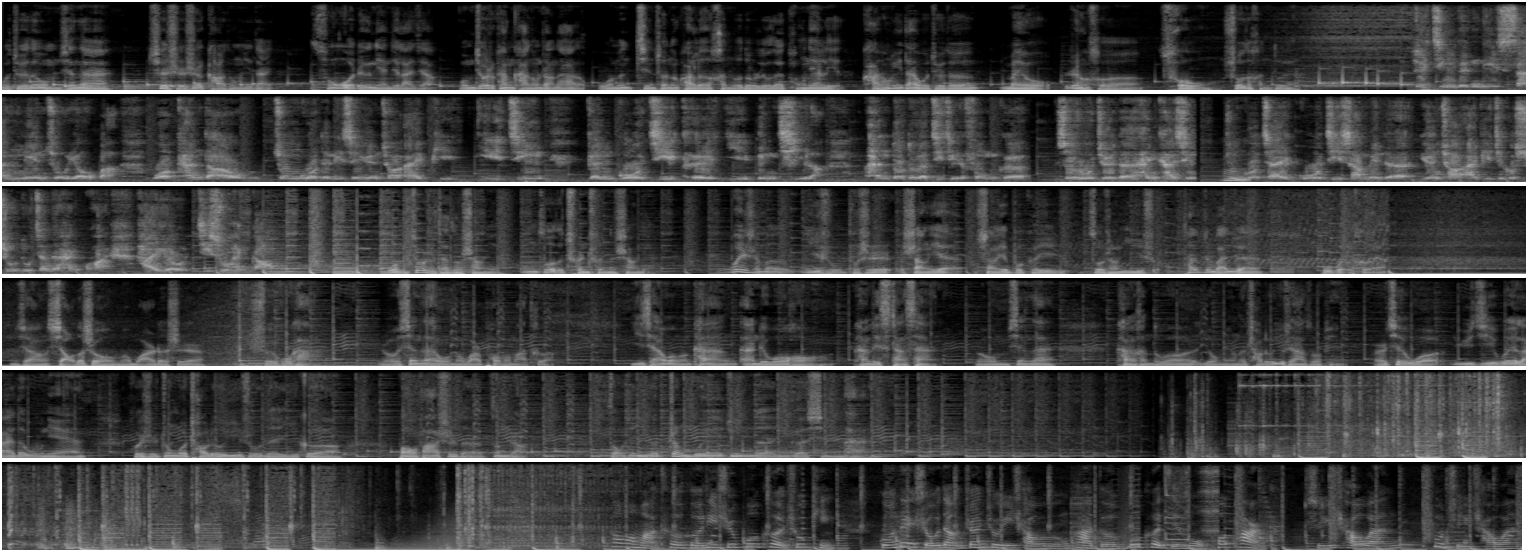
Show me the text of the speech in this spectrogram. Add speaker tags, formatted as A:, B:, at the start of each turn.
A: 我觉得我们现在确实是卡通一代。从我这个年纪来讲，我们就是看卡通长大的，我们仅存的快乐很多都是留在童年里的。卡通一代，我觉得没有任何错误，说的很对。
B: 最近的那三年左右吧，我看到中国的那些原创 IP 已经跟国际可以并齐了，很多都有自己的风格，所以我觉得很开心。中国在国际上面的原创 IP 这个速度真的很快，还有技术很高。
A: 我们就是在做商业，我们做的纯纯的商业。为什么艺术不是商业？商业不可以做成艺术？它这完全不违和呀。你像小的时候我们玩的是水浒卡，然后现在我们玩泡泡玛特。以前我们看 Andy Warhol，看 Lee Stan，然后我们现在。看很多有名的潮流艺术家作品，而且我预计未来的五年会是中国潮流艺术的一个爆发式的增长，走进一个正规军的一个形态。
C: 和荔枝播客出品。国内首档专注于潮文文化的播客节目《Pop Park》，始于潮玩，不止于潮玩。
